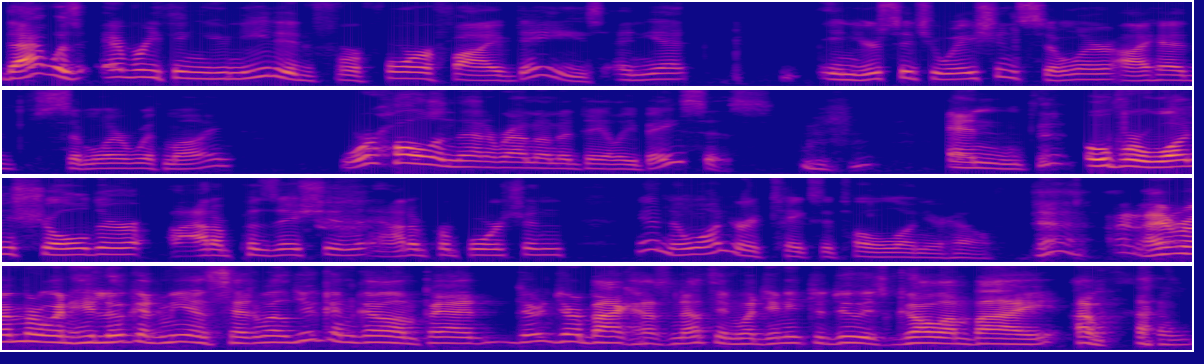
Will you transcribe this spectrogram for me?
that was everything you needed for four or five days. And yet, in your situation, similar, I had similar with mine, we're hauling that around on a daily basis. Mhm. And over one shoulder, out of position, out of proportion. Yeah, no wonder it takes a toll on your health. Yeah, and I remember when he looked at me and said, "Well, you can go and pay. Your bag has nothing. What you need to do is go and buy a,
